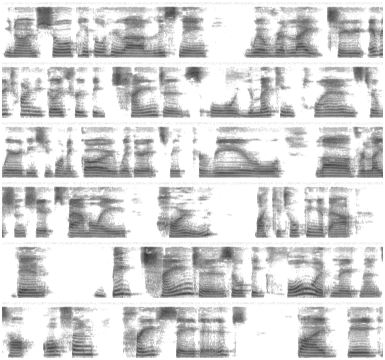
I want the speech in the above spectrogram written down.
you know, I'm sure people who are listening will relate to every time you go through big changes or you're making plans to where it is you want to go, whether it's with career or love, relationships, family, home, like you're talking about, then big changes or big forward movements are often preceded by big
